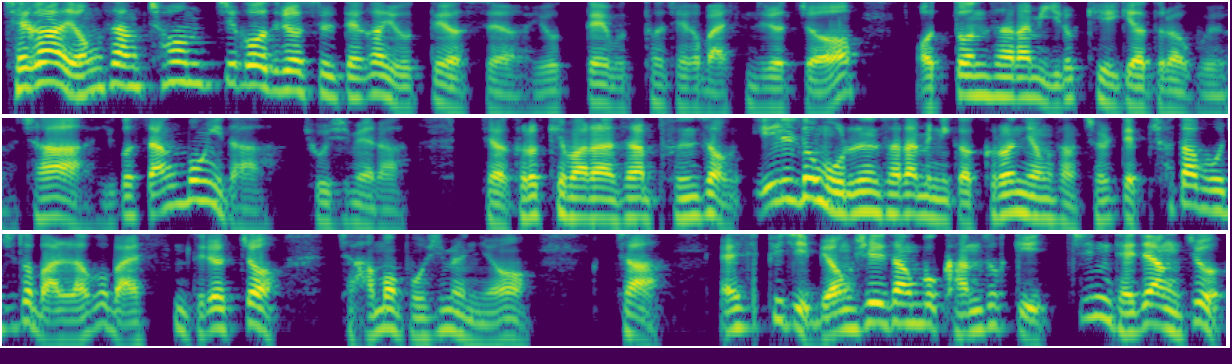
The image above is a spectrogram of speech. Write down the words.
제가 영상 처음 찍어드렸을 때가 요때였어요. 요때부터 제가 말씀드렸죠. 어떤 사람이 이렇게 얘기하더라고요. 자, 이거 쌍봉이다. 조심해라. 제가 그렇게 말하는 사람 분석 1도 모르는 사람이니까 그런 영상 절대 쳐다보지도 말라고 말씀드렸죠. 자, 한번 보시면요. 자, SPG 명실상부 감속기 찐 대장주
